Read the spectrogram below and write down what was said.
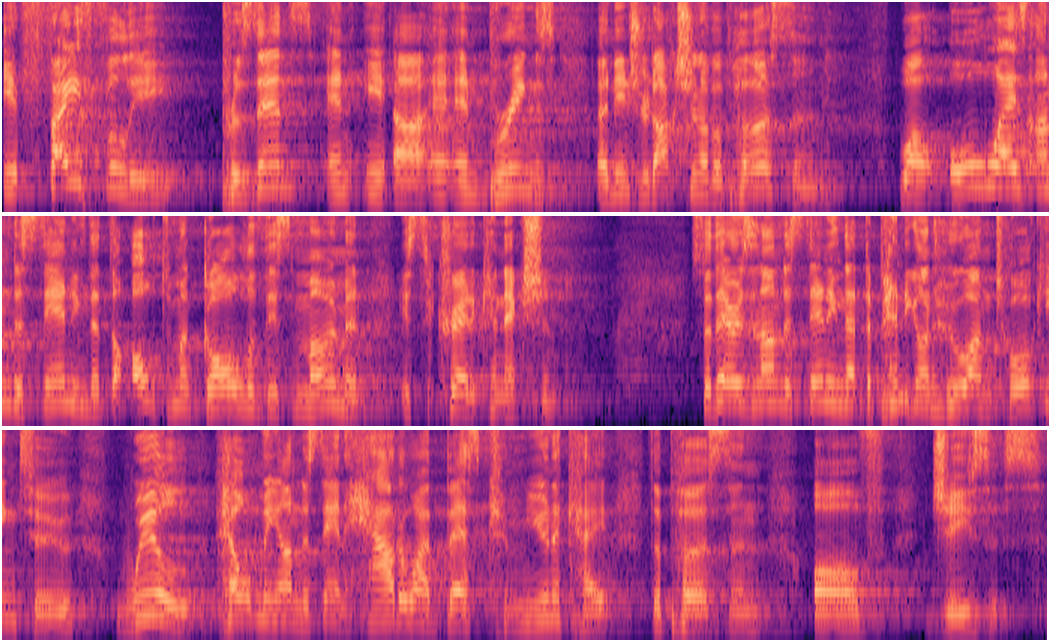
It faithfully presents and, uh, and brings an introduction of a person while always understanding that the ultimate goal of this moment is to create a connection. So there is an understanding that depending on who I'm talking to will help me understand how do I best communicate the person of Jesus.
